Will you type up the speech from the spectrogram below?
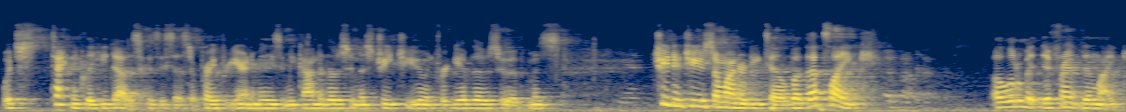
Which technically he does, because he says to pray for your enemies and be kind to those who mistreat you and forgive those who have mistreated you, some minor detail. But that's like a little bit different than like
